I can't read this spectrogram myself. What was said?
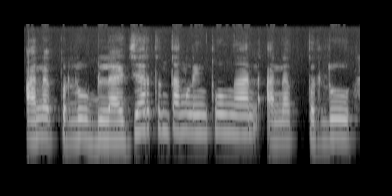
Anak perlu belajar tentang lingkungan, anak perlu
